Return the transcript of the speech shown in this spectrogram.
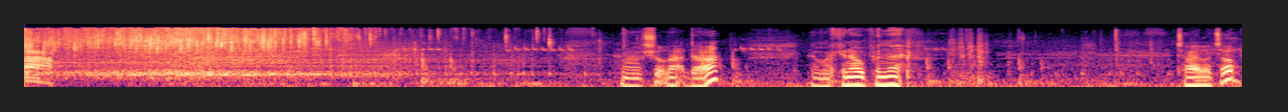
ah. I'll shut that door and we can open the toilet up.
